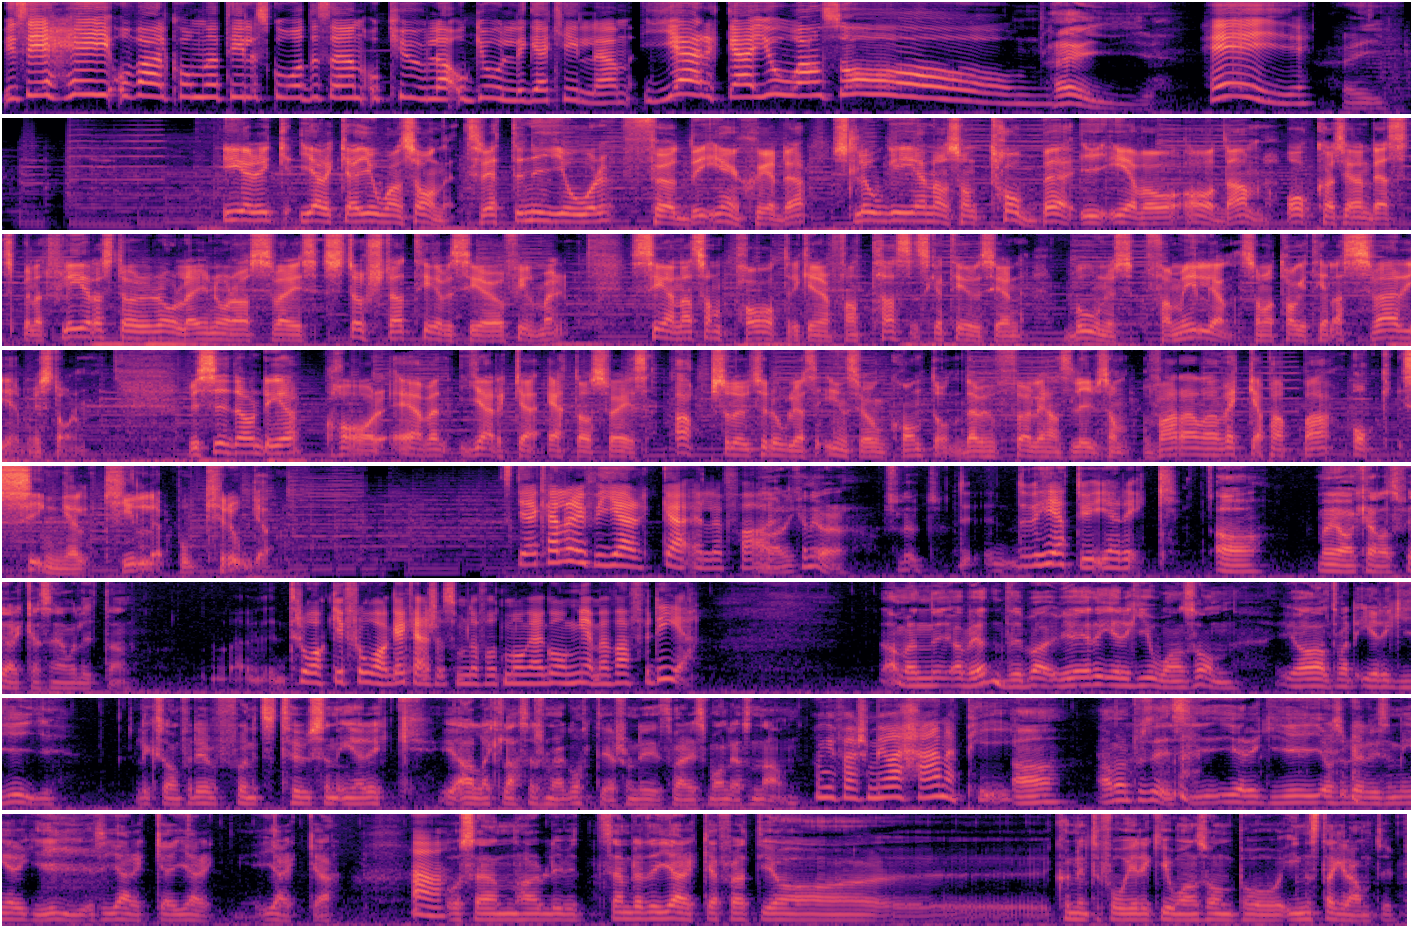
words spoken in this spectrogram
Vi säger hej och välkomna till skådisen och kula och gulliga killen Jerka Johansson! Hej! Hej! Hej. Erik Jerka Johansson, 39 år, född i Enskede, slog igenom som Tobbe i Eva och Adam och har sedan dess spelat flera större roller i några av Sveriges största tv-serier och filmer. Senast som Patrik i den fantastiska tv-serien Bonusfamiljen som har tagit hela Sverige med storm. Vid sidan av det har även Jerka ett av Sveriges absolut roligaste Instagramkonton där vi får följa hans liv som varannan vecka-pappa och singelkille på krogen. Ska jag kalla dig för Jerka eller för? Ja det kan du göra, absolut. Du, du heter ju Erik. Ja, men jag har kallats för Jerka sedan jag var liten. Tråkig fråga kanske som du har fått många gånger, men varför det? Ja men jag vet inte, vi är Erik Johansson. Jag har alltid varit Erik J. Liksom, för det har funnits tusen Erik i alla klasser som jag har gått i eftersom det är Sveriges vanligaste namn. Ungefär som jag är Hanna P. Ja, ja men precis. Erik J och så blev det liksom Erik J, så Jerka, Jer, Jerka. Ja. Och sen har det blivit, sen blev det Jerka för att jag eh, kunde inte få Erik Johansson på Instagram typ.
